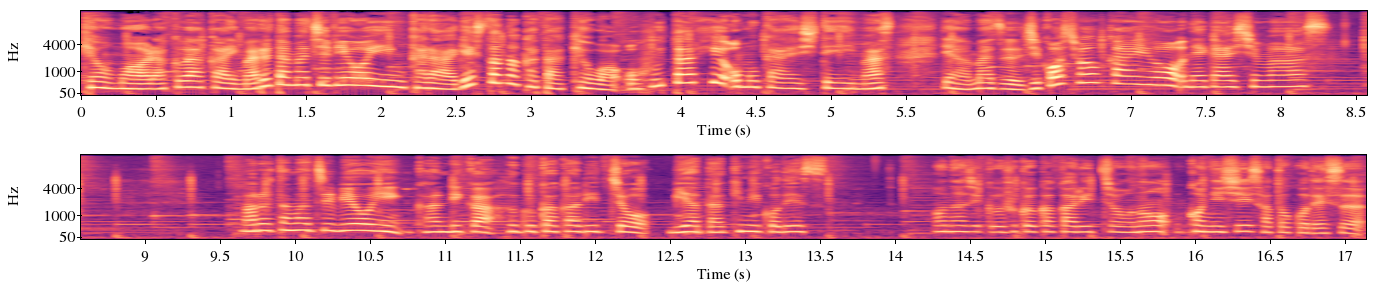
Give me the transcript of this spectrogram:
今日も楽和会丸太町病院からゲストの方今日はお二人お迎えしています。ではまず自己紹介をお願いします。丸太町病院管理課副係長宮田紀美子です。同じく副係長の小西聡子です。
